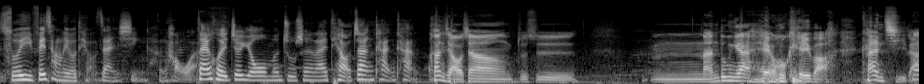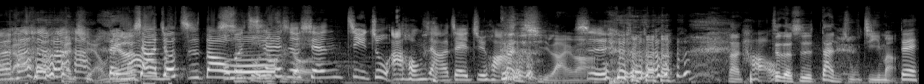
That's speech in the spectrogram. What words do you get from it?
所以非常的有挑战性，很好玩。待会就由我们主持人来挑战看看。看起来好像就是。嗯，难度应该还 OK 吧？看起来，看起来，等一下就知道了。我们现在就先记住阿红讲的这一句话。看起来嘛，是。那好，这个是弹珠机嘛？对。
